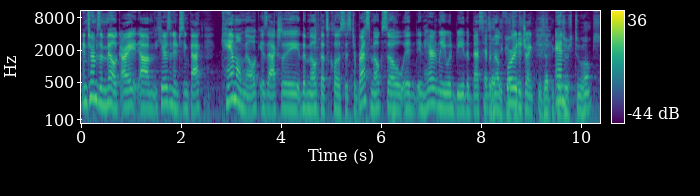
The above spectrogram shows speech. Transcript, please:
in terms of milk. All right, um, here's an interesting fact. Camel milk is actually the milk that's closest to breast milk, so it inherently would be the best type of milk for you to drink. Is that because And- there's two humps?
